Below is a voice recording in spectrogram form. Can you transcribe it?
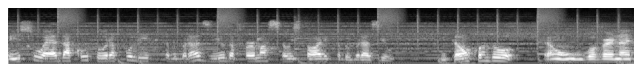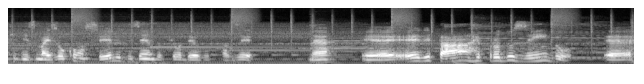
isso é da cultura política do Brasil, da formação histórica do Brasil. Então, quando um governante diz, mas o conselho dizendo o que eu devo fazer, né, é, ele está reproduzindo é,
